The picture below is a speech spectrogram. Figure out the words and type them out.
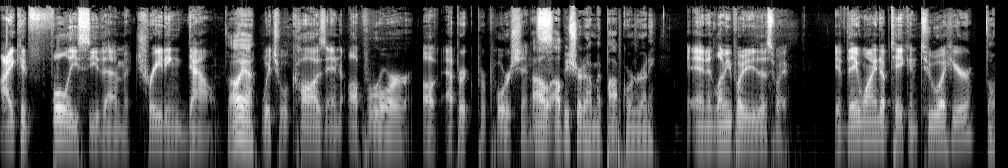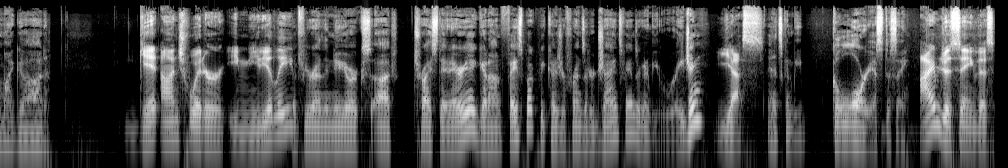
I could fully see them trading down, Oh yeah. which will cause an uproar of epic proportions. I'll I'll be sure to have my popcorn ready. and let me put it this way. If they wind up taking Tua here, Oh my god. Get on Twitter immediately. If you're in the New York's uh, tri-state area, get on Facebook because your friends that are Giants fans are going to be raging, Yes. and it's going to be glorious to see. I'm just saying this.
